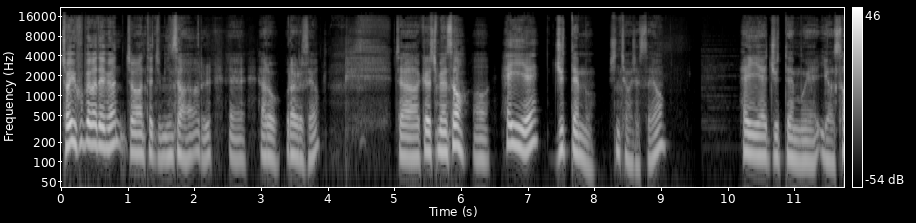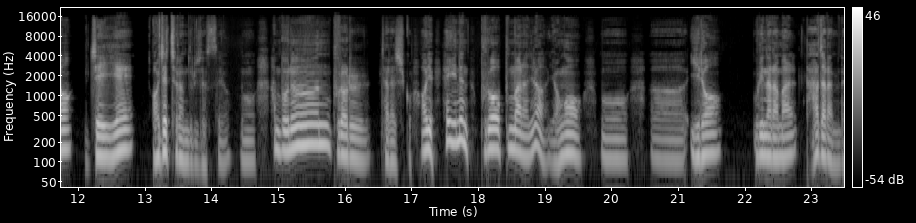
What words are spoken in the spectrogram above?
저희 후배가 되면 저한테 좀 인사를 예, 하러 오라 그러세요. 자, 그러시면서 어, 헤이의 주댐무 신청하셨어요. 헤이의 주댐무에 이어서 제이의 어제처럼 들으셨어요. 뭐, 한 분은 불어를 잘하시고, 아니, 헤이는 불어뿐만 아니라 영어, 뭐, 어, 일어, 우리나라 말 다 잘합니다.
